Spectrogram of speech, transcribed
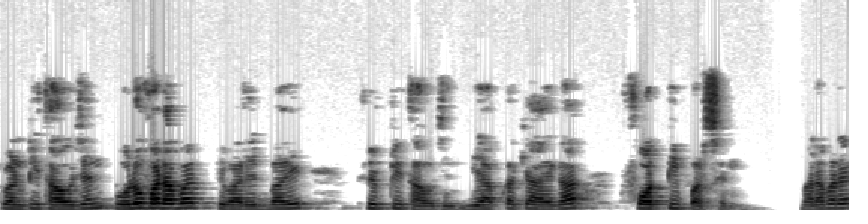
ट्वेंटी थाउजेंड बोलो फटाफट डिवाइडेड बाय फिफ्टी थाउजेंड ये आपका क्या आएगा फोर्टी परसेंट बराबर है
